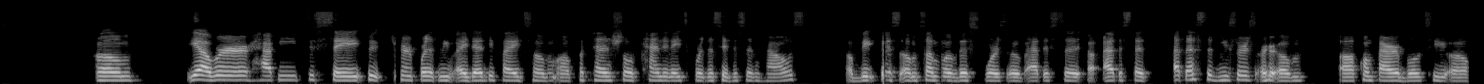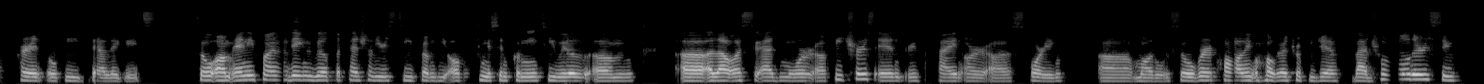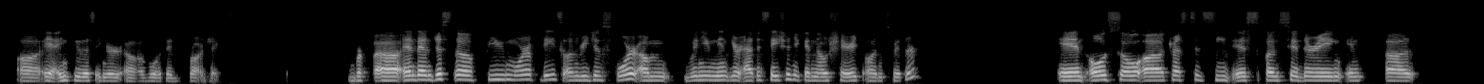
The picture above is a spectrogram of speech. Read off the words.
um yeah, we're happy to say to, to report that we've identified some uh, potential candidates for the Citizen House uh, because um some of the scores of attested uh, attested attested users are um uh, comparable to uh, current OP delegates. So um any funding we'll potentially receive from the optimism community will um uh, allow us to add more uh, features and refine our uh, scoring uh model. So we're calling all Retro PGF badge holders to uh yeah include us in your uh, voted project. Uh, and then just a few more updates on Regen Score. Um, when you mint your attestation, you can now share it on Twitter. And also, uh, Trusted Seed is considering in uh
